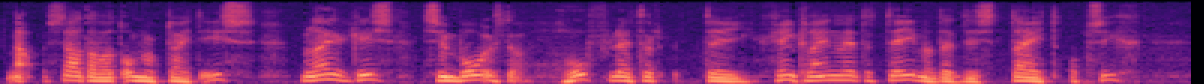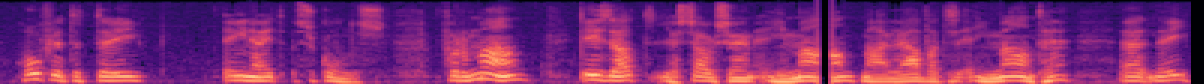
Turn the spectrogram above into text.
Nou, staat al wat omlooptijd is. Belangrijk is, symbool is de hoofdletter T. Geen kleine letter T, want dat is tijd op zich. Hoofdletter T, eenheid secondes. Voor een maan is dat, je zou zeggen één maand, maar ja, wat is één maand? Hè? Uh, nee,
